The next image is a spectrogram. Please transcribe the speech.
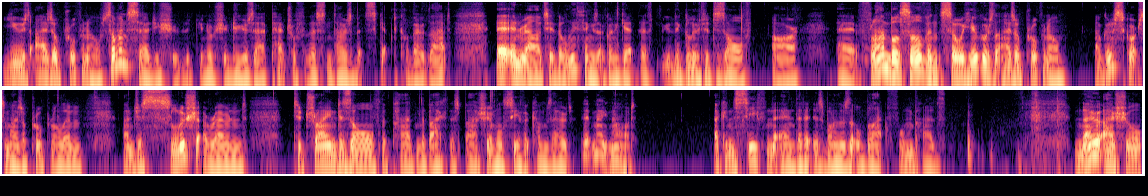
use isopropanol. Someone said you should, you know, should use uh, petrol for this, and I was a bit skeptical about that. Uh, in reality, the only things that are going to get the, the glue to dissolve are uh, flammable solvents. So here goes the isopropanol. I'm going to squirt some isopropanol in and just slush it around to try and dissolve the pad in the back of this battery, and we'll see if it comes out. It might not. I can see from the end that it is one of those little black foam pads. Now I shall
